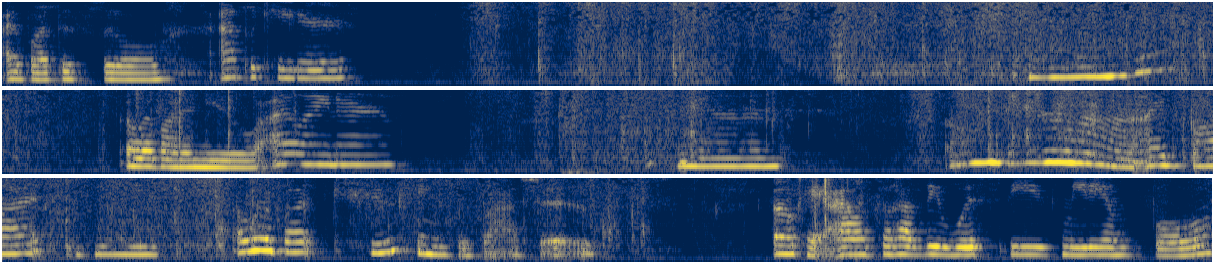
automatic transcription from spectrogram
I bought this little applicator. And, oh, I bought a new eyeliner. And, oh yeah, I bought these Oh, I bought two things of lashes. Okay, I also have the Wispies medium full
